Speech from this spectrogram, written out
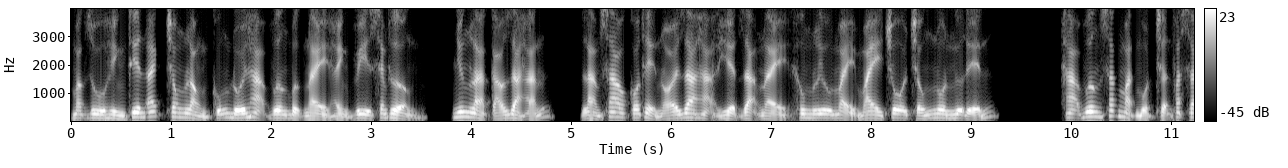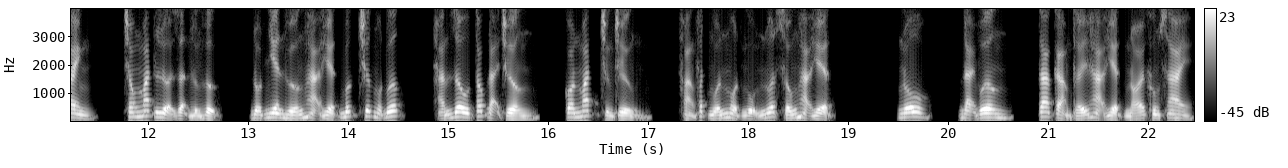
Mặc dù hình thiên ách trong lòng cũng đối hạ vương bực này hành vi xem thường, nhưng là cáo già hắn, làm sao có thể nói ra hạ hiệt dạng này không lưu mảy may trôi chống nôn ngữ đến. Hạ vương sắc mặt một trận phát xanh, trong mắt lửa giận hừng hực, đột nhiên hướng hạ hiệt bước trước một bước, hắn râu tóc đại trường, con mắt trừng trừng, phảng phất muốn một ngụm nuốt sống hạ hiệt. Nô, đại vương, ta cảm thấy hạ hiệt nói không sai.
